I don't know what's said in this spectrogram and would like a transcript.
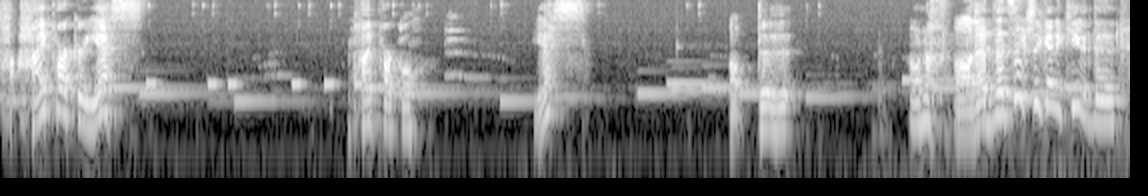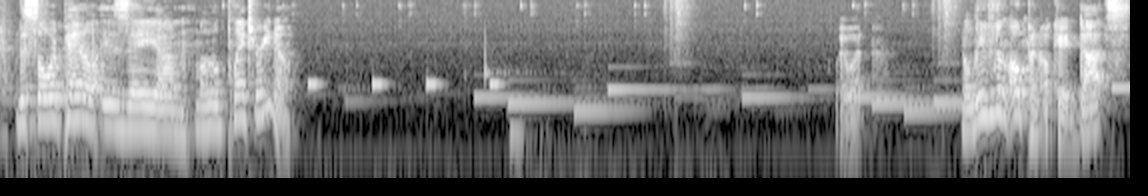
H hi, Parker. Yes. Hi, Parkle. Yes. Oh, the, the Oh no! Oh, that that's actually kind of cute. the The solar panel is a um a little plantarino. Wait, what? No, leave them open. Okay, dots.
